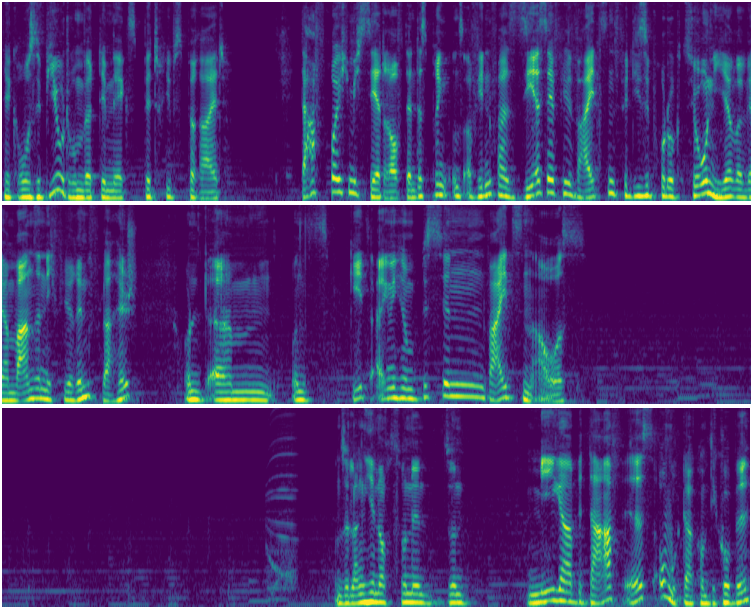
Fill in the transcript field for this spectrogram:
der große Biodrom wird demnächst betriebsbereit. Da freue ich mich sehr drauf, denn das bringt uns auf jeden Fall sehr, sehr viel Weizen für diese Produktion hier, weil wir haben wahnsinnig viel Rindfleisch und ähm, uns geht eigentlich ein bisschen Weizen aus. Und solange hier noch so, eine, so ein mega Bedarf ist... Oh, da kommt die Kuppel.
